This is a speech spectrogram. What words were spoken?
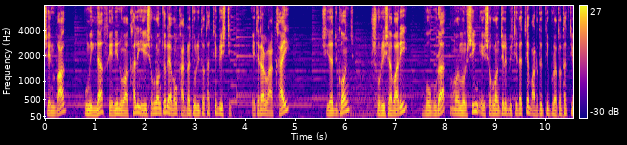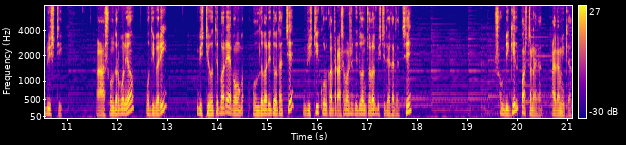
সেনবাগ, কুমিল্লা, ফেনী, নোয়াখালী এই সকল অঞ্চলে এবং খাগড়াছড়িতে থাকছে বৃষ্টি। এছাড়া লাখাই, সিরাজগঞ্জ, সরিষাবাড়ি, বগুড়া, ময়মনসিংহ এই সকল অঞ্চলে বৃষ্টি থাকছে, ভারতের ত্রিপুরাতেও থাকছে বৃষ্টি। আর সুন্দরবনেও অতিবারই বৃষ্টি হতে পারে এবং হলদেবাড়িতেও থাকছে বৃষ্টি, কলকাতার আশেপাশে কিছু অঞ্চলেও বৃষ্টি দেখা যাচ্ছে। বিকেল পাঁচটা নাগাদ আগামীকাল।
